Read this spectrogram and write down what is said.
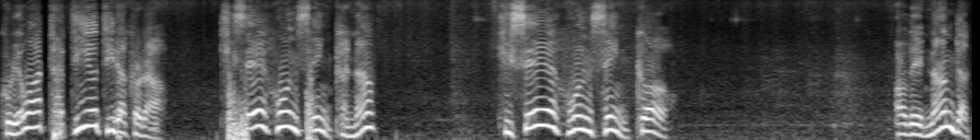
これは縦行きだから、規制本線かな？規制本線か。あれなんだっ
